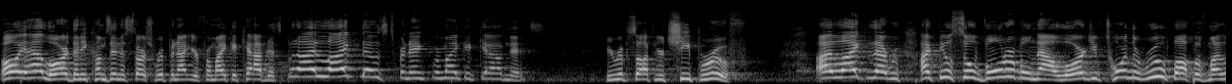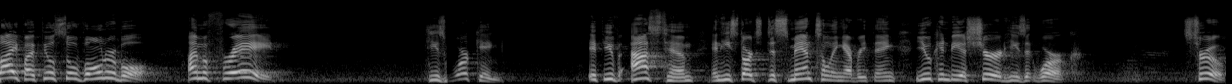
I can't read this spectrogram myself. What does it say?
Oh, yeah, Lord. Then he comes in and starts ripping out your Formica cabinets. But I like those Formica cabinets. He rips off your cheap roof. I liked that roof. I feel so vulnerable now, Lord. You've torn the roof off of my life. I feel so vulnerable. I'm afraid. He's working. If you've asked him and he starts dismantling everything, you can be assured he's at work. It's true.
